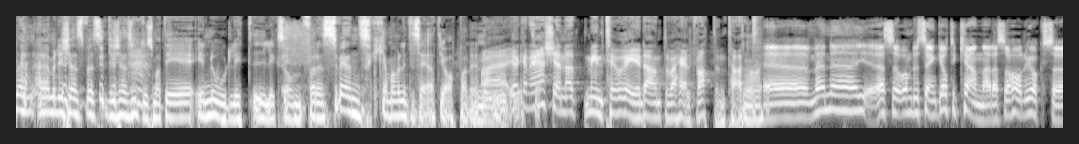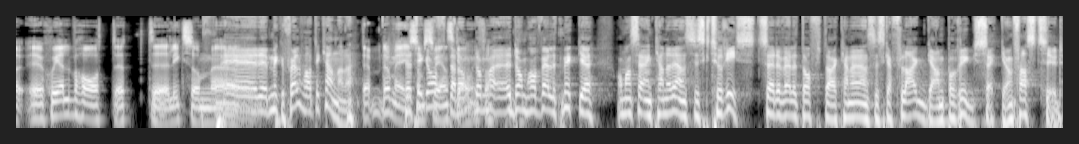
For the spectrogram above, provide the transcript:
Men, äh, men det, känns, det känns ju inte som att det är, är nordligt i liksom, för en svensk kan man väl inte säga att Japan är nordligt. Nej, Jag kan erkänna att min teori där inte var helt vattentät. Eh, men eh, alltså om du sen går till Kanada så har du också uh, självhatet liksom. eh, Eh, Det är mycket självhat i Kanada. de, de är ju Jag som tycker ofta svenskar de, de, de har väldigt mycket, om man säger en kanadensisk turist så är det väldigt ofta kanadensiska flaggan på ryggsäcken fastsydd.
